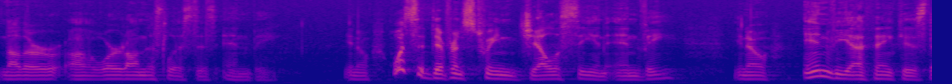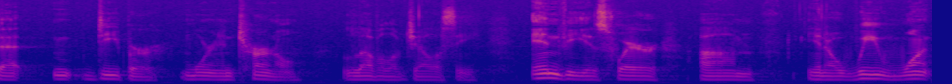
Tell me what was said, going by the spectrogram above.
Another uh, word on this list is envy. You know, what's the difference between jealousy and envy? You know, envy, I think, is that deeper, more internal level of jealousy. Envy is where, um, you know, we want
